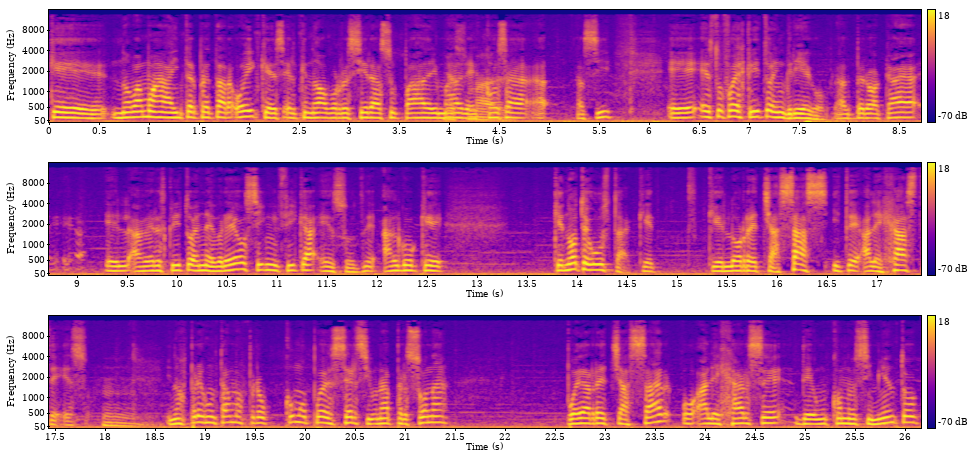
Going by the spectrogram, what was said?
que no vamos a interpretar hoy, que es el que no aborreciera a su padre y madre, cosa así. Eh, esto fue escrito en griego, pero acá eh, el haber escrito en hebreo significa eso, de algo que, que no te gusta, que, que lo rechazas y te alejaste de eso. Mm. Y nos preguntamos, pero ¿cómo puede ser si una persona pueda rechazar o alejarse de un conocimiento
